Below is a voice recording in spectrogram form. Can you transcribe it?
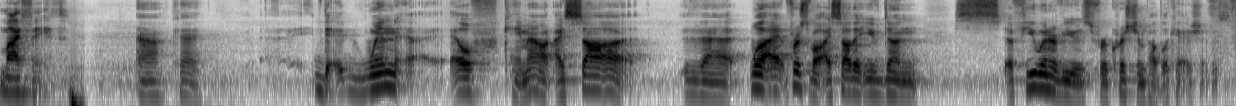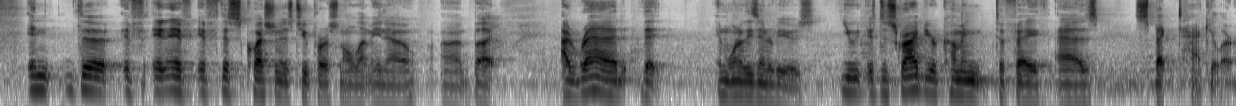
my faith. Okay. When uh, Elf came out, I saw that. Well, I, first of all, I saw that you've done a few interviews for Christian publications. In the if and if if this question is too personal, let me know. Uh, but I read that in one of these interviews, you described your coming to faith as spectacular,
